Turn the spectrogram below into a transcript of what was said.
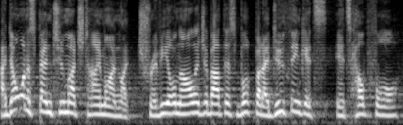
I don't want to spend too much time on like trivial knowledge about this book, but I do think it's, it's helpful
